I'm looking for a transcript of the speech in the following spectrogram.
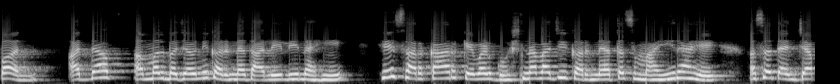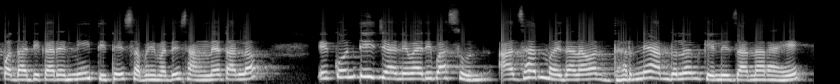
पण अद्याप अंमलबजावणी करण्यात आलेली नाही. हे सरकार केवळ घोषणाबाजी करण्यातच माहीर आहे असं त्यांच्या पदाधिकाऱ्यांनी तिथे सभेमध्ये सांगण्यात आलं. एकोणतीस जानेवारीपासून आझाद मैदानावर धरणे आंदोलन केले जाणार आहे.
